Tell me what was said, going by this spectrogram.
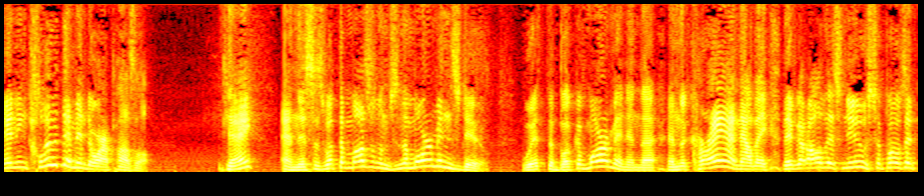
and include them into our puzzle. Okay? And this is what the Muslims and the Mormons do with the Book of Mormon and the and the Quran. Now they they've got all this new supposed, and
